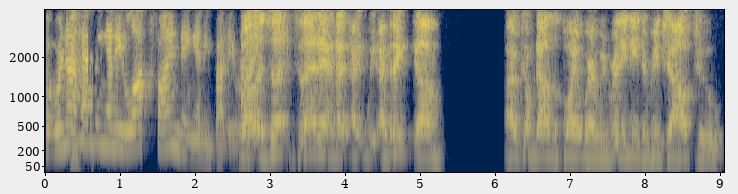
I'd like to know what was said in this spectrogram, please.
But we're not having any luck finding anybody, Well, right? and to that, to that end, I, I, we, I think, um, I've come down to the point where we really need to reach out to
